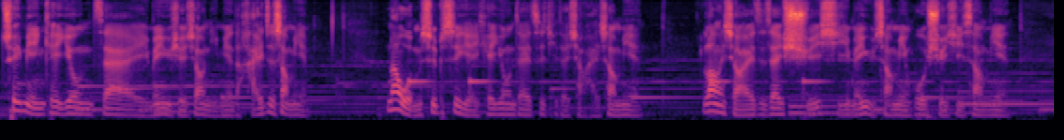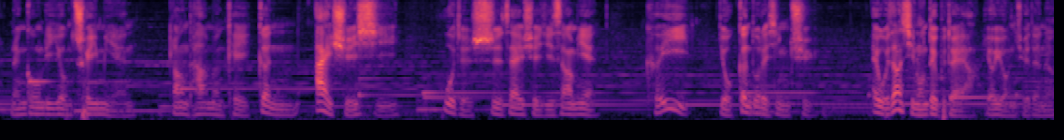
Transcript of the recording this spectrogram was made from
催眠可以用在美语学校里面的孩子上面，那我们是不是也可以用在自己的小孩上面？让小孩子在学习美语上面或学习上面，能够利用催眠，让他们可以更爱学习，或者是在学习上面可以有更多的兴趣。哎，我这样形容对不对啊？游泳，你觉得呢？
